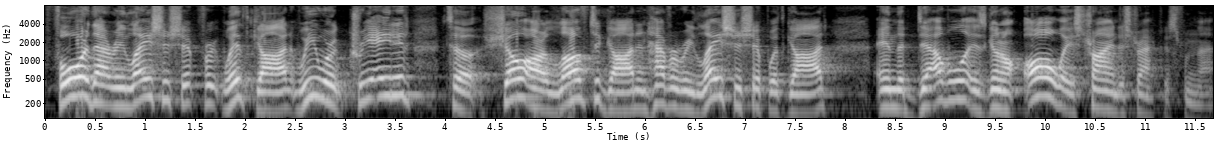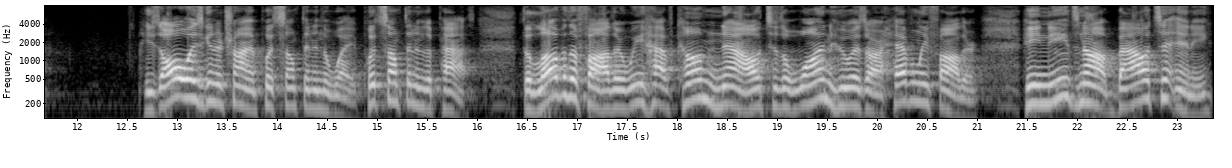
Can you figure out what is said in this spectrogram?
for that relationship for, with God. We were created to show our love to God and have a relationship with God, and the devil is going to always try and distract us from that. He's always going to try and put something in the way, put something in the path. The love of the Father, we have come now to the one who is our heavenly Father. He needs not bow to any,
